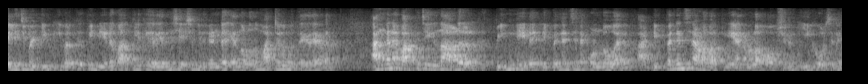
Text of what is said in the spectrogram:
എലിജിബിലിറ്റിയും ഇവർക്ക് പിന്നീട് വർക്കിൽ കയറിയതിന് ശേഷം ഇതിനുണ്ട് എന്നുള്ളത് മറ്റൊരു പ്രത്യേകതയാണ്. അങ്ങനെ വർക്ക് ചെയ്യുന്ന ആളുകൾക്ക് പിന്നീട് ഡിപ്പെൻഡൻസിനെ കൊണ്ടുപോകാനും ആ ഡിപ്പെൻഡൻസിന് അവിടെ വർക്ക് ചെയ്യാനുള്ള ഓപ്ഷനും ഈ കോഴ്സിന്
